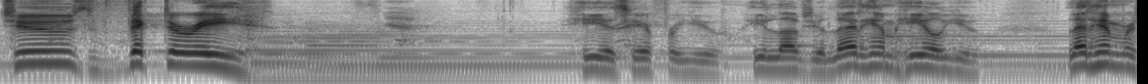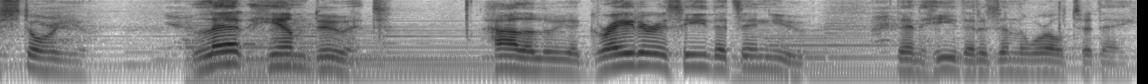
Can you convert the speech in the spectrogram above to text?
choose victory. He is here for you. He loves you. Let Him heal you, let Him restore you, let Him do it. Hallelujah. Greater is He that's in you than He that is in the world today.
